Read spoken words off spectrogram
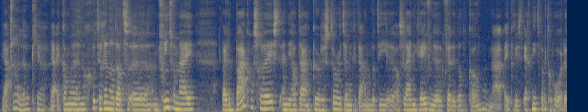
Ja. Oh, leuk, ja. Ja, ik kan me nog goed herinneren dat uh, een vriend van mij bij de Baak was geweest en die had daar een cursus storytelling gedaan omdat hij uh, als leidinggevende verder wilde komen. Nou, ik wist echt niet wat ik hoorde.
